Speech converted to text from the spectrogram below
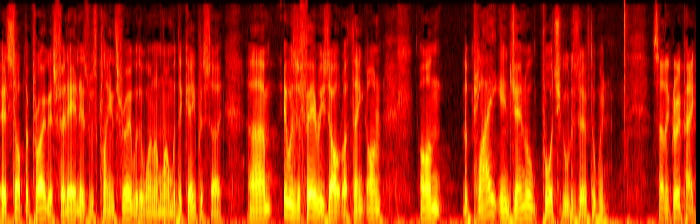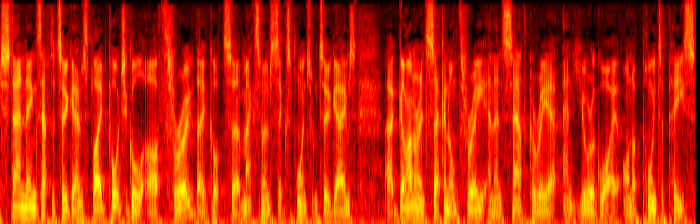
It stopped the progress. Fernandez was clean through with a one-on-one with the keeper. So um, it was a fair result, I think. On on the play in general, Portugal deserved to win. So the Group H standings after two games played, Portugal are through. They've got uh, maximum six points from two games. Uh, Ghana in second on three, and then South Korea and Uruguay on a point apiece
